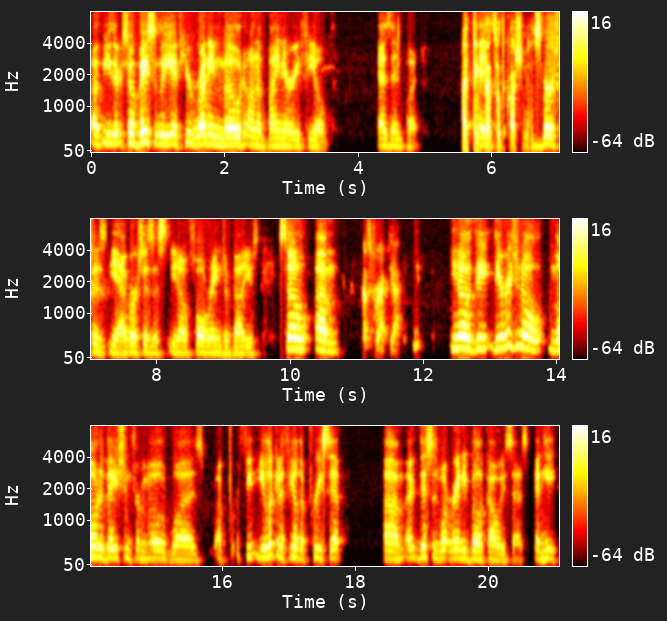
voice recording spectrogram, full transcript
of either, so basically if you're running mode on a binary field as input, I think that's what the question is. Versus, yeah, versus a you know full range of values. So um, that's correct. Yeah. You know the the original motivation for mode was a, you look at a field of precip. Um, uh, this is what Randy Bullock always says, and he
